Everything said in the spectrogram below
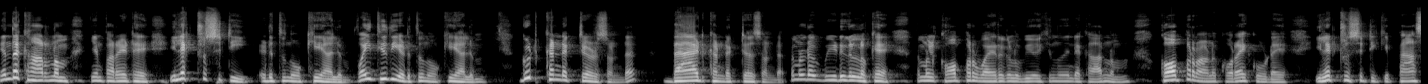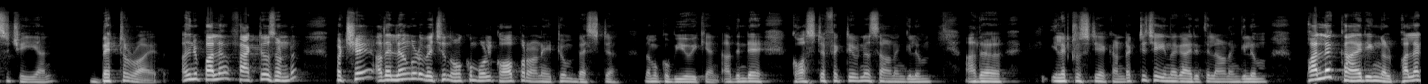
എന്താ കാരണം? ഞാൻ പറയട്ടെ ഇലക്ട്രിസിറ്റി എടുത്തു നോക്കിയാലും വൈദ്യുതി എടുത്തു നോക്കിയാലും ഗുഡ് കണ്ടക്ടേഴ്സ് ഉണ്ട് ബാഡ് കണ്ടക്ടേഴ്സ് ഉണ്ട്. നമ്മുടെ വീടുകളിലൊക്കെ നമ്മൾ കോപ്പർ വയറുകൾ ഉപയോഗിക്കുന്നതിന്റെ കാരണം കോപ്പറാണ് കുറേ കൂടെ ഇലക്ട്രിസിറ്റിക്ക് പാസ് ചെയ്യാൻ ബെറ്റർ ആയത്. അതിന് പല ഫാക്ടേഴ്സ് ഉണ്ട്. പക്ഷേ അതെല്ലാം കൂടെ വെച്ച് നോക്കുമ്പോൾ കോപ്പറാണ് ഏറ്റവും ബെസ്റ്റ് നമുക്ക് ഉപയോഗിക്കാൻ അതിന്റെ കോസ്റ്റ് എഫക്റ്റീവ്നെസ് ആണെങ്കിലും അത് ഇലക്ട്രിസിറ്റിയെ കണ്ടക്ട് ചെയ്യുന്ന കാര്യത്തിലാണെങ്കിലും പല കാര്യങ്ങൾ പല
